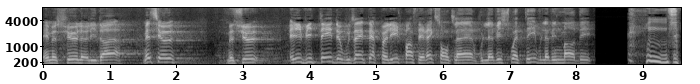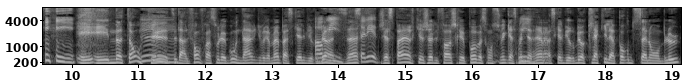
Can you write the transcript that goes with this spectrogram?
et monsieur le leader. Messieurs, monsieur, évitez de vous interpeller. Je pense que les règles sont claires. Vous l'avez souhaité, vous l'avez demandé. et, et, notons que, tu sais, dans le fond, François Legault nargue vraiment Pascal Birubé ah en disant J'espère que je ne le fâcherai pas parce qu'on se souvient que la semaine dernière, Pascal Birubé a claqué la porte du Salon Bleu.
